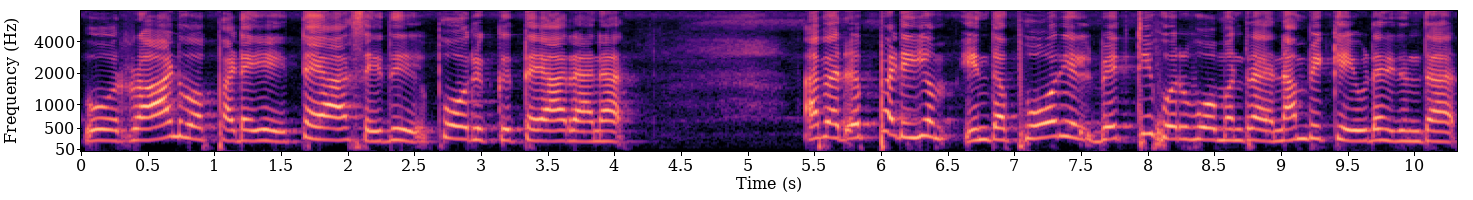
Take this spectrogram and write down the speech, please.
ஓர் இராணுவ படையை தயார் செய்து போருக்கு தயாரானார். அவர் எப்படியும் இந்த போரில் வெற்றி பெறுவோம் என்ற நம்பிக்கையுடன் இருந்தார்.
